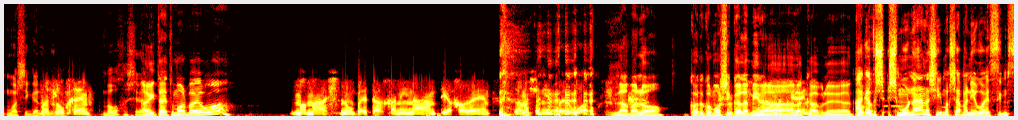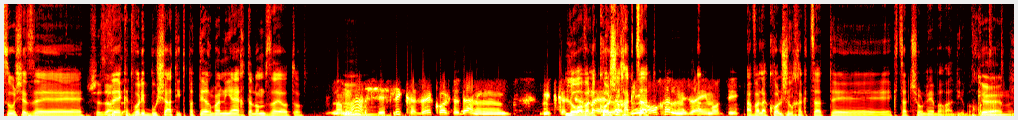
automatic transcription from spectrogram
מושי מה גלעד. שלומכם? ברוך השם. היית אתמול באירוע? ממש, נו בטח, אני נאמתי אחריהם. למה שאני באירוע? למה לא? קודם כל מושי גלאמין על כן? הקו. אגב, שמונה אנשים עכשיו אני רואה סימסו שזה... שזה כתבו לי בושה, תתפטר מהנייה, איך אתה לא מזהה אותו. ממש, יש לי כזה קול, אתה יודע, אני מתקשר לא, אבל הקול שלך קצת- אוכל מזהים אותי. אבל הקול שלך קצת, אה, קצת שונה ברדיו בכל כן. זאת.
